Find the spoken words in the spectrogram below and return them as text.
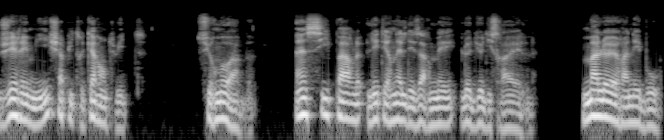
Jérémie chapitre 48 Sur Moab Ainsi parle l'Éternel des armées, le Dieu d'Israël. Malheur à Nebo,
